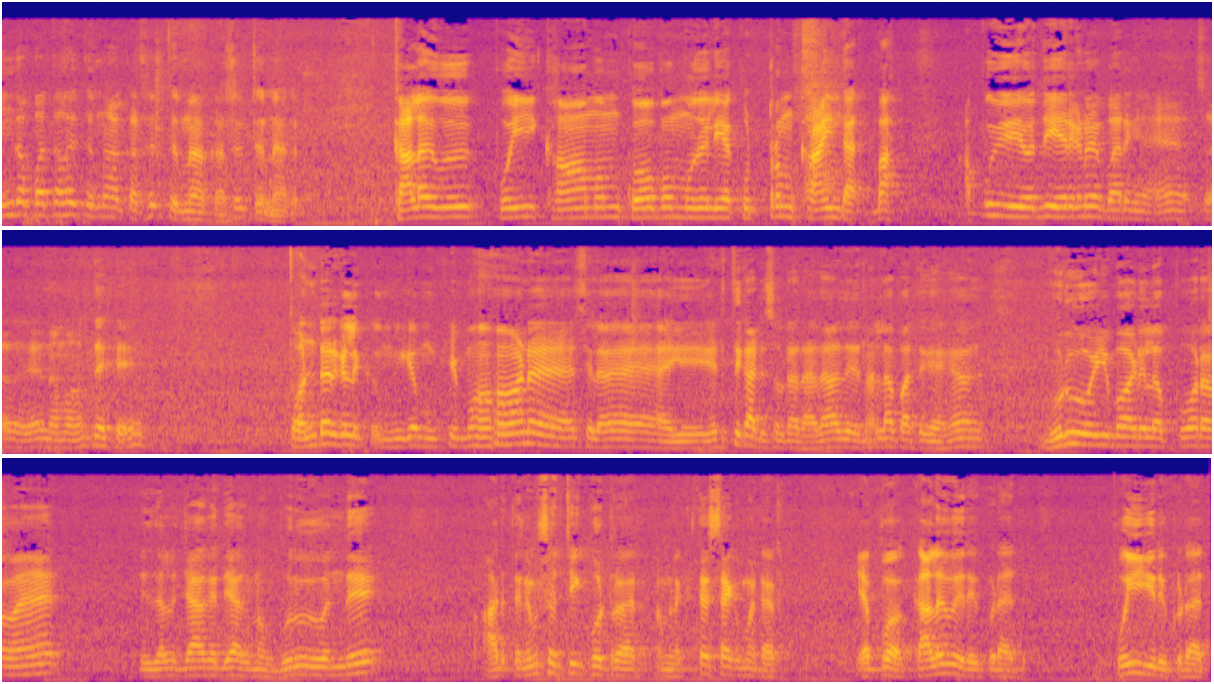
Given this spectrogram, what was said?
எங்கே பார்த்தாலும் திருநாக்கரசு திருநாக்கரசு திருநாக்கரசு களவு பொய் காமம் கோபம் முதலிய குற்றம் காய்ந்தார். பா. அப்போ வந்து ஏற்கனவே பாருங்கள் சார் நம்ம வந்து தொண்டர்களுக்கு மிக முக்கியமான சில எடுத்துக்காட்டு சொல்கிறார் அதாவது நல்லா பார்த்துக்கங்க. குரு வழிபாடில் போகிறவன் இதெல்லாம் ஜாகிரதையாக இருக்கணும். குரு வந்து அடுத்த நிமிஷம் தூக்கி போட்டுருவார். நம்மளை கிட்ட சேர்க்க மாட்டார். எப்போ? களவு இருக்கக்கூடாது. பொய் இருக்கக்கூடாது.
